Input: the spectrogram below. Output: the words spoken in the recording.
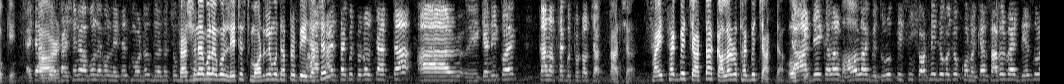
ওকে আর ফ্যাশনেবল এবং লেটেস্ট মডেল 2024 ফ্যাশনেবল এবং লেটেস্ট মডেলের মধ্যে আপনারা পেয়ে যাচ্ছেন। সাইজ থাকবে টোটাল চারটা আর এখানে কয়েক কালার থাকবে টোটাল চারটা। আচ্ছা সাইজ থাকবে চারটা কালারও থাকবে চারটা যার যে কালার ভালো লাগবে দূরত্ব শট নিয়ে যোগাযোগ করবেন কারণ সাবের ভাইয়ের ড্রেসগুলো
